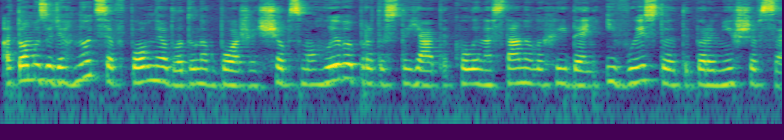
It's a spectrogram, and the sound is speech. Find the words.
А тому зодягнуться в повний обладунок Божий, щоб змогли ви протистояти, коли настане лихий день, і вистояти, перемігши все.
